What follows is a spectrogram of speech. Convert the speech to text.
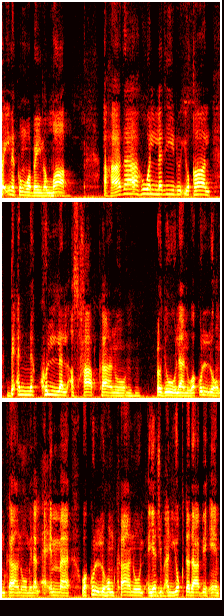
بينكم وبين الله هذا هو الذي يقال بأن كل الأصحاب كانوا عدولا وكلهم كانوا من الأئمة وكلهم كانوا يجب أن يقتدى بهم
